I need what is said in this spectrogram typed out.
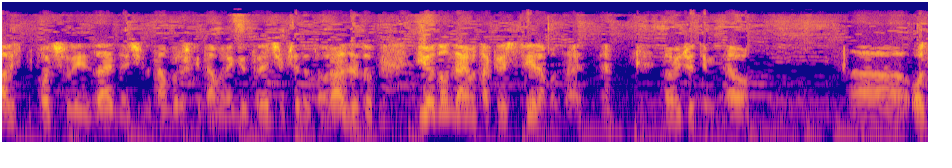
ali smo počeli zajedno ići na tamburaški tamo negdje u trećem, četvrtom razredu i od onda, ajmo tako reći, sviramo zajedno. Ne? No, međutim, evo, od,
